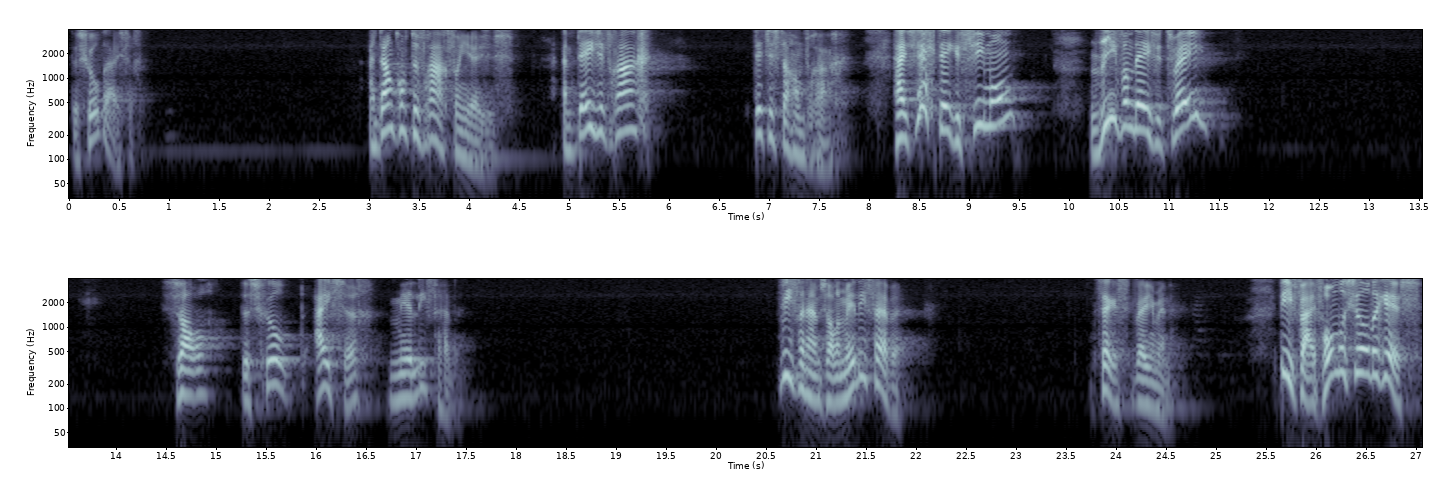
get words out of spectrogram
De schuldeiser. En dan komt de vraag van Jezus. En deze vraag, dit is de hamvraag. Hij zegt tegen Simon, wie van deze twee zal de schuldeiser meer lief hebben? Wie van hem zal hem meer lief hebben? Zeg eens, Benjamin. Die 500 schuldig is.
